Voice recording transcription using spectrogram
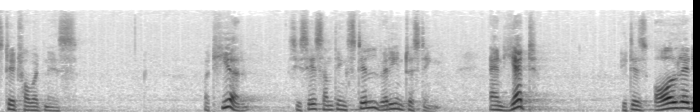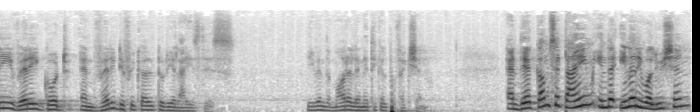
straightforwardness. But here, she says something still very interesting. And yet, it is already very good and very difficult to realize this. Even the moral and ethical perfection. And there comes a time in the inner evolution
